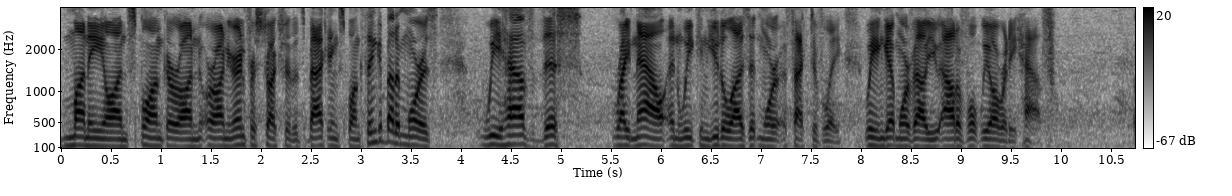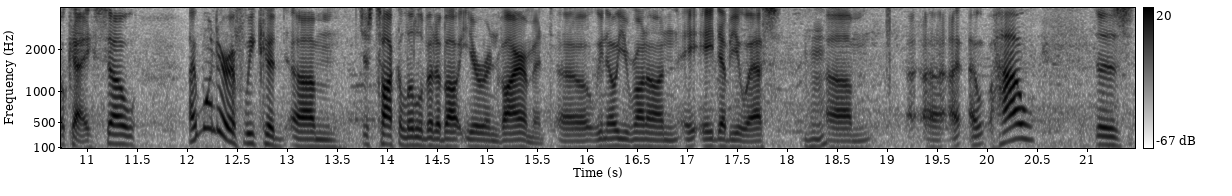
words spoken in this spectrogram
money on Splunk or on, or on your infrastructure that's backing Splunk. Think about it more as, we have this right now and we can utilize it more effectively. We can get more value out of what we already have. Okay, so I wonder if we could um, just talk a little bit about your environment. Uh, we know you run on a AWS. Um, uh, I- I- how does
